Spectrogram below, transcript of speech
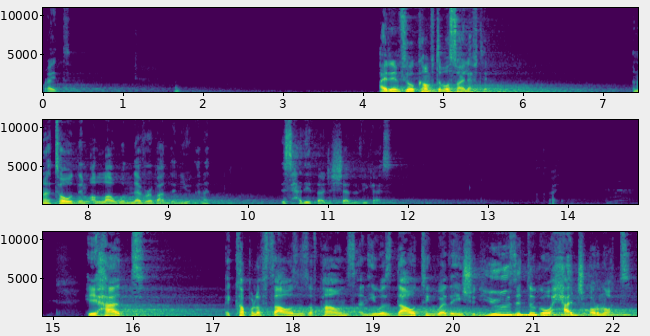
right? I didn't feel comfortable, so I left it. And I told them, Allah will never abandon you. And I, this hadith I just shared with you guys. Right? He had a couple of thousands of pounds and he was doubting whether he should use it to go Hajj or not.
